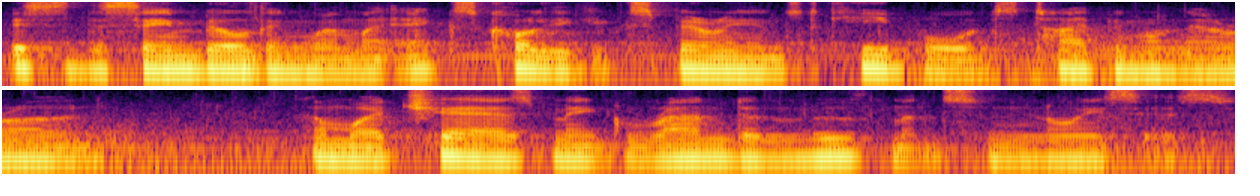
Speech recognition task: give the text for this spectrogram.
This is the same building where my ex colleague experienced keyboards typing on their own, and where chairs make random movements and noises.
